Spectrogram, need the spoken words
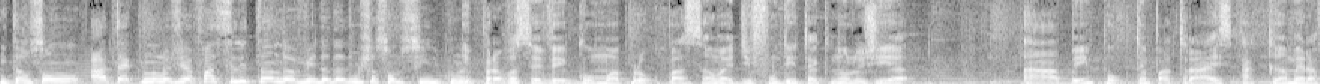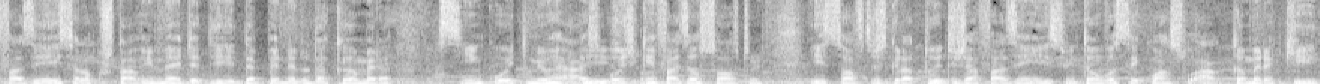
Então são a tecnologia facilitando a vida da administração do síndico, né? E para você ver como a preocupação é difundir tecnologia, há bem pouco tempo atrás, a câmera fazia isso, ela custava em média de, dependendo da câmera, 5, 8 mil reais. Isso. Hoje quem faz é o software. E softwares gratuitos já fazem isso. Então você com a, sua, a câmera que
